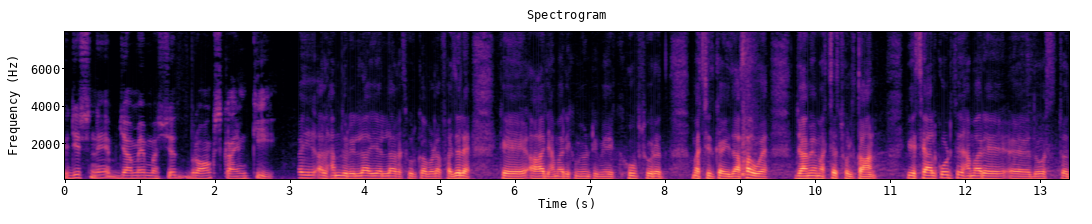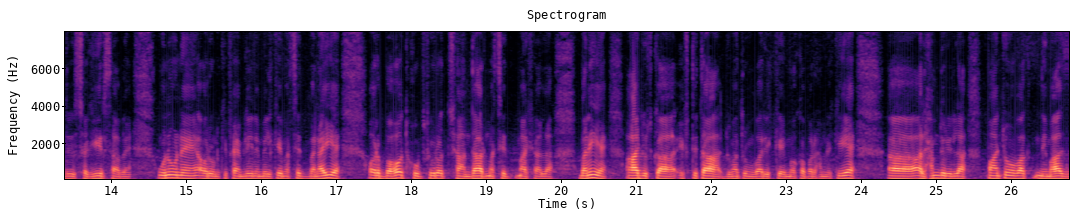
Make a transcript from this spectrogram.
कि जिसने जाम मस्जिद, ब्रॉन्क्स कायम की। अल्हम्दुलिल्लाह, ये अल्लाह रसूल का बड़ा फ़ज़ल है कि आज हमारी कम्युनिटी में एक खूबसूरत मस्जिद का इजाफ़ा हुआ है, जाम मस्जिद सुल्तान। ये सियालकोट से हमारे दोस्त चौधरी शगीर साहब हैं। उन्होंने और उनकी फ़ैमिली ने मिलकर मस्जिद बनाई है और बहुत खूबसूरत, शानदार मस्जिद, माशाल्लाह, बनी है। आज उसका अफ्ताह जुमत मुबारक के मौके पर हमने किया है। अल्हम्दुलिल्लाह, पाँचों वक्त नमाज़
